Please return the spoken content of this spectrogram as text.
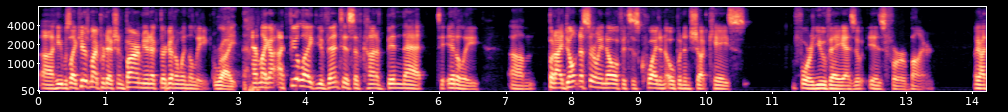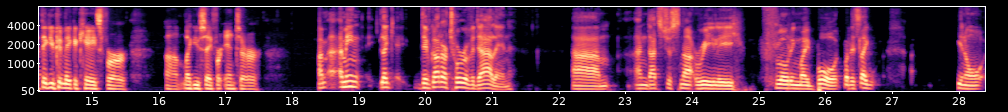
Uh, he was like, "Here's my prediction: Bayern Munich, they're going to win the league." right. And like, I, I feel like Juventus have kind of been that to Italy, um, but I don't necessarily know if it's as quite an open and shut case for Juve as it is for Bayern. Like I think you can make a case for, um, like you say, for Inter. I mean, like they've got Arturo Vidal in, um, and that's just not really floating my boat. But it's like, you know,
